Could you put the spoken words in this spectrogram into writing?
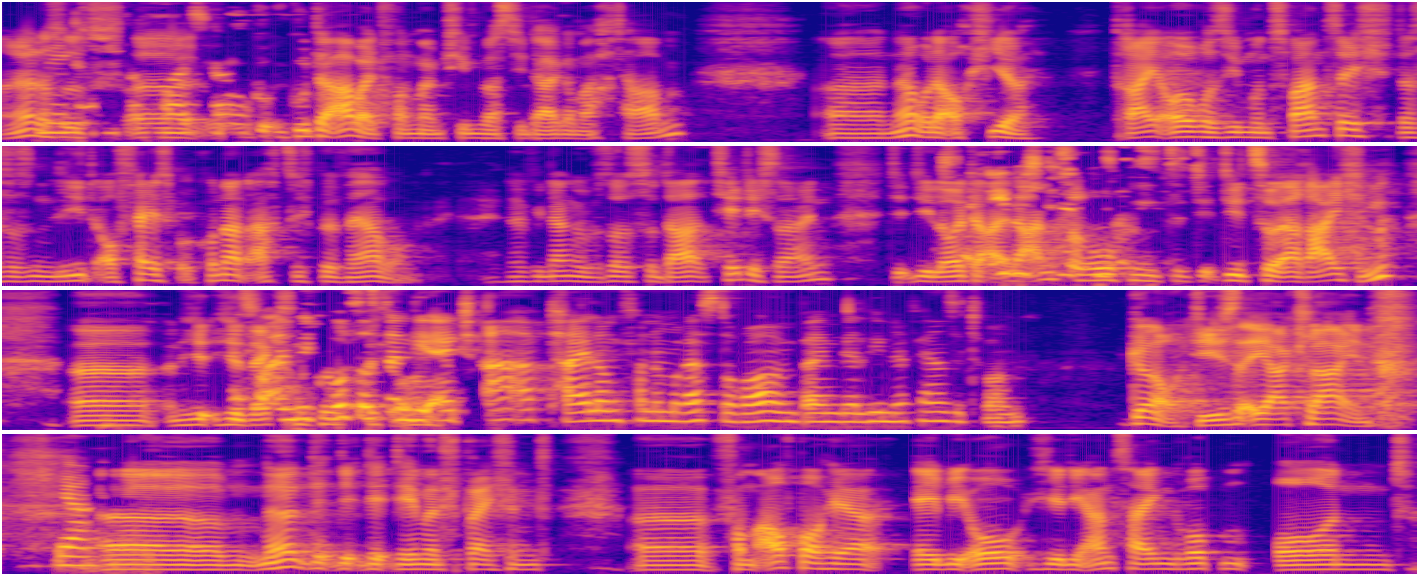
Ne, das nee, ist äh, gute Arbeit von meinem Team, was die da gemacht haben. Äh, ne, oder auch hier, 3,27 Euro, das ist ein Lead auf Facebook, 180 Bewerbungen. Ne, wie lange sollst du da tätig sein, die, die Leute alle anzurufen, die, die, zu erreichen? Äh, hier, hier ja, wie groß ist denn die HR-Abteilung von einem Restaurant beim Berliner Fernsehturm? Genau, die ist eher klein. Ja. Ähm, ne, de de dementsprechend äh, vom Aufbau her ABO hier die Anzeigengruppen und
